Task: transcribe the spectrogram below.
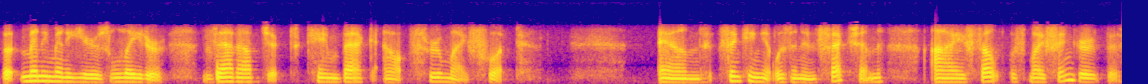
but many, many years later, that object came back out through my foot. And thinking it was an infection, I felt with my finger this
